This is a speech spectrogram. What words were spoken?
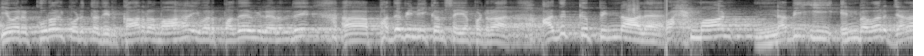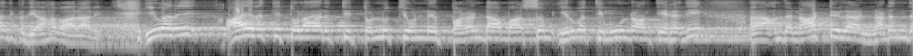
இவர் குரல் கொடுத்ததின் காரணமாக இவர் பதவியிலிருந்து பதவி நீக்கம் செய்யப்படுறார். அதுக்கு பின்னால ரஹ்மான் நபிஇ என்பவர் ஜனாதிபதியாக வாராரு. இவர் ஆயிரத்தி தொள்ளாயிரத்தி தொண்ணூற்றி ஒன்று பன்னெண்டாம் மாதம் இருபத்தி மூன்றாம் தேதி அஹ், அந்த நாட்டில் நடந்த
